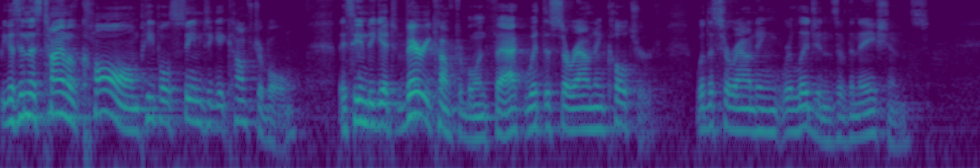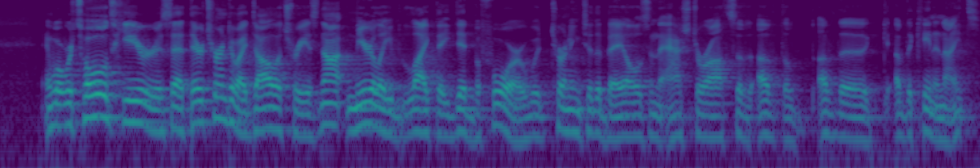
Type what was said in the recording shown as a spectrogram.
because in this time of calm, people seem to get comfortable. They seem to get very comfortable, in fact, with the surrounding culture, with the surrounding religions of the nations. And what we're told here is that their turn to idolatry is not merely like they did before, with turning to the Baals and the Ashtaroths of, of, the, of, the, of the Canaanites.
